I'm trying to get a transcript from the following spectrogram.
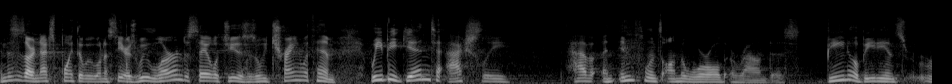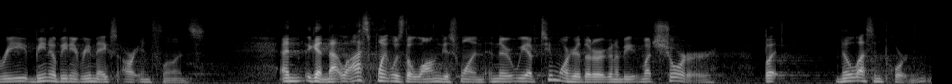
And this is our next point that we want to see here. As we learn to sail with Jesus, as we train with him, we begin to actually have an influence on the world around us. Being, obedience re, being obedient remakes our influence. And again, that last point was the longest one. And there, we have two more here that are going to be much shorter, but no less important.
